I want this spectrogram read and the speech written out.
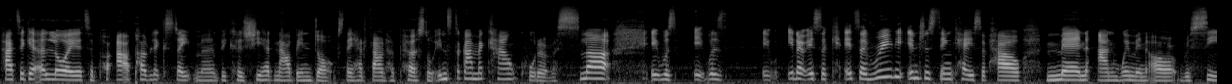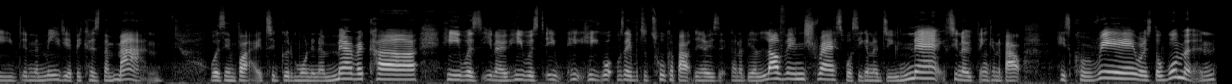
had to get a lawyer to put out a public statement because she had now been doxxed. They had found her personal instagram account called her a slut. It was it was it, you know it's a it's a really interesting case of how men and women are received in the media because the man was invited to Good Morning America. He was, you know, he was he, he was able to talk about, you know, is it going to be a love interest? What's he going to do next? You know, thinking about his career. Whereas the woman,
